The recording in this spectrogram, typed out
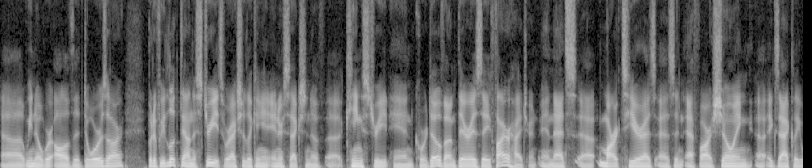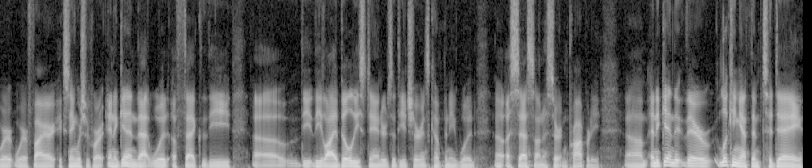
Uh, we know where all of the doors are. But if we look down the streets, we're actually looking at an intersection of uh, King Street and Cordova. There is a fire hydrant, and that's uh, marked here as, as an FR showing uh, exactly where, where fire extinguishers were. And again, that would affect the, uh, the, the liability standards that the insurance company would uh, assess on a certain property. Um, and again, they're looking at them today.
